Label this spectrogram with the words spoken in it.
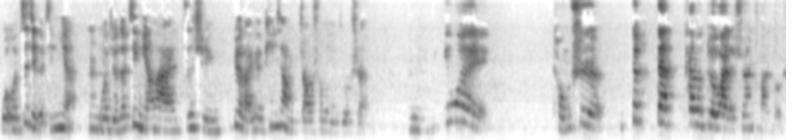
我我自己的经验，嗯我觉得近年来咨询越来越偏向于招收研究生。嗯，因为同事对，但他们对外的宣传都是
